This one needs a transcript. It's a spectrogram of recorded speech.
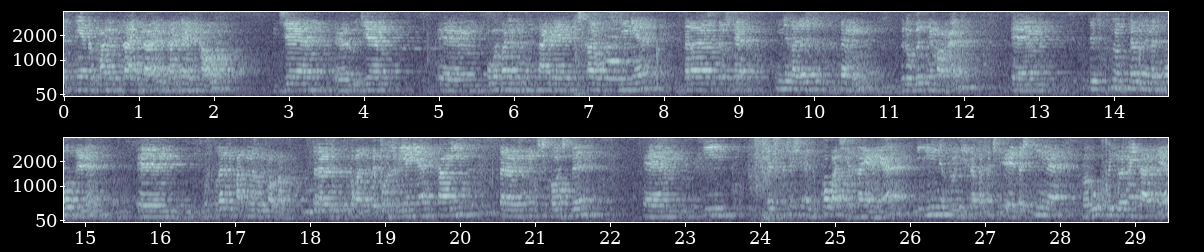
istnieje tak zwany Zeitgeist, House, gdzie ludzie powiązani z ruchem Zeitgeist mieszkają wspólnie i starają się troszkę uniezależnić od systemu, który obecnie mamy. Testując pewne metody gospodarki partnerowej, starają się zredukować sobie pożywienie sami, starają się zmniejszyć koszty i też się edukować się wzajemnie i innych ludzi, zapraszać e, też inne ruchy i organizacje,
